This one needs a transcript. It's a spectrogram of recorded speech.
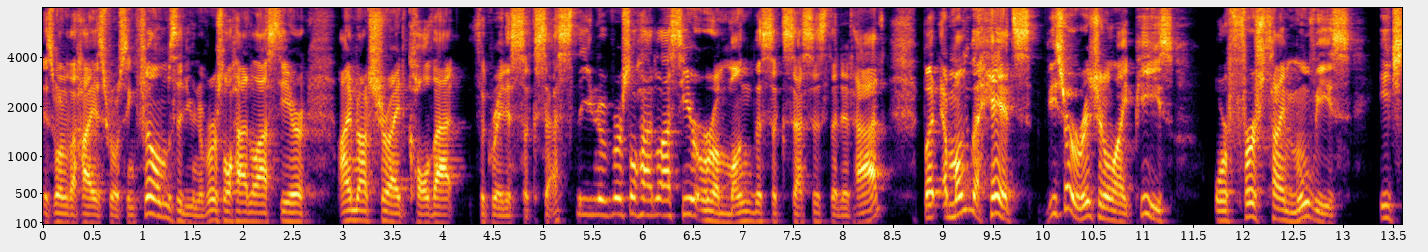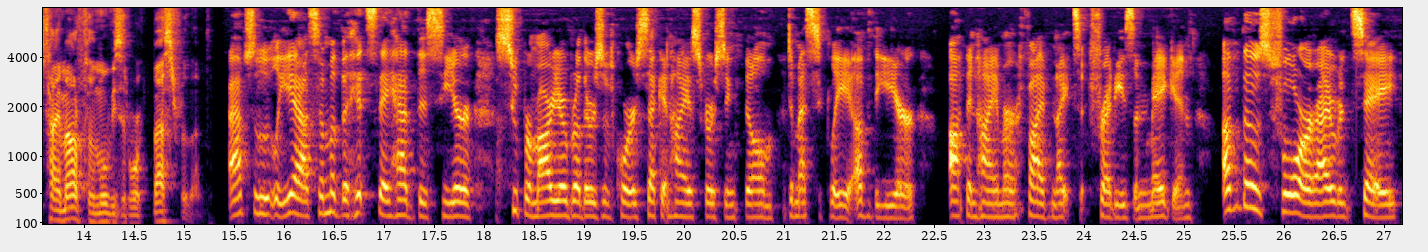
is one of the highest grossing films that Universal had last year. I'm not sure I'd call that the greatest success that Universal had last year or among the successes that it had. But among the hits, these are original IPs or first time movies each time out for the movies that worked best for them. Absolutely. Yeah. Some of the hits they had this year Super Mario Brothers, of course, second highest grossing film domestically of the year. Oppenheimer, Five Nights at Freddy's, and Megan. Of those four, I would say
